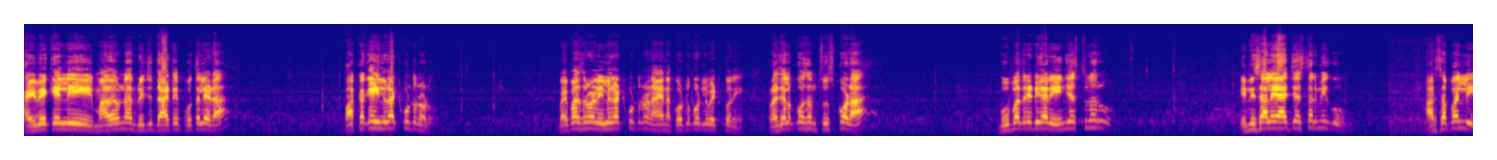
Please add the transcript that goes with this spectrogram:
హైవేకి వెళ్ళి మాధవనగర్ బ్రిడ్జ్ దాటి పోతలేడా? పక్కకే ఇల్లు కట్టుకుంటున్నాడు. బైపాస్ రోడ్ ఇల్లు కట్టుకుంటున్నాడు ఆయన కోట్లు కోట్లు పెట్టుకొని. ప్రజల కోసం చూసుకోడా? భూపతి రెడ్డి గారు ఏం చేస్తున్నారు? ఎన్నిసార్లు యాడ్ చేస్తారు మీకు? అరసపల్లి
